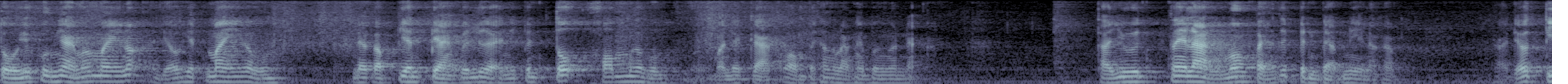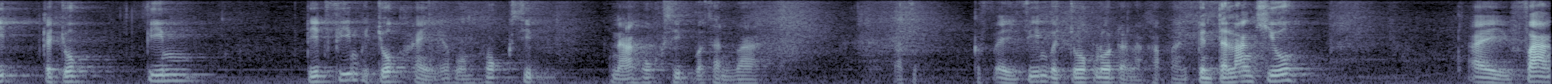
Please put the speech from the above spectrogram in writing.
โต๊ะอยู่พิ่งใหญ่มาใหม่เนาะเดี๋ยวเฮ็ดใหม่ครับผมแล้วก็เปลี่ยนแปลงไปเรื่อยอันนี้เป็นโต๊ะคอมครับผมบรรยากาศอ้อมไปทางหลังให้เบิ่งกันเนี่ย ถ้าอยู่ในร้านมองไปจะเป็นแบบนี้แหละครับ เดี๋ยวติดกระจกฟิล์มติดฟิล์มกระจกให้ครับผมหกสิบหนาหกสิบว่าสันว่าไอ้ฟิล์มกระจกรถอะละครับเป็นตารางคิ้ว ไอ้ฟาง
